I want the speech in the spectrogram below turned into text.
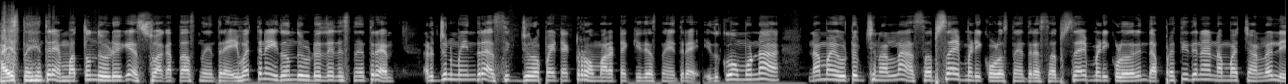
ಹಾಯ್ ಸ್ನೇಹಿತರೆ, ಮತ್ತೊಂದು ವಿಡಿಯೋಗೆ ಸ್ವಾಗತ ಸ್ನೇಹಿತರೆ. ಇವತ್ತಿನ ಇದೊಂದು ವಿಡಿಯೋದಲ್ಲಿ ಸ್ನೇಹಿತರೆ, Arjun Mahindra six zero five tractor ಮಾರಾಟಕ್ಕಿದೆ ಸ್ನೇಹಿತರೆ. ಇದಕ್ಕೂ ಮುನ್ನ ನಮ್ಮ ಯೂಟ್ಯೂಬ್ ಚಾನಲ್ನ ಸಬ್ಸ್ಕ್ರೈಬ್ ಮಾಡಿಕೊಳ್ಳೋ ಸ್ನೇಹಿತರೆ ಸಬ್ಸ್ಕ್ರೈಬ್ ಮಾಡಿಕೊಳ್ಳೋದ್ರಿಂದ ಪ್ರತಿದಿನ ನಮ್ಮ ಚಾನಲಲ್ಲಿ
